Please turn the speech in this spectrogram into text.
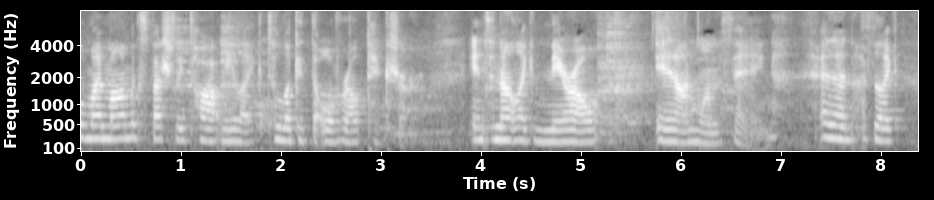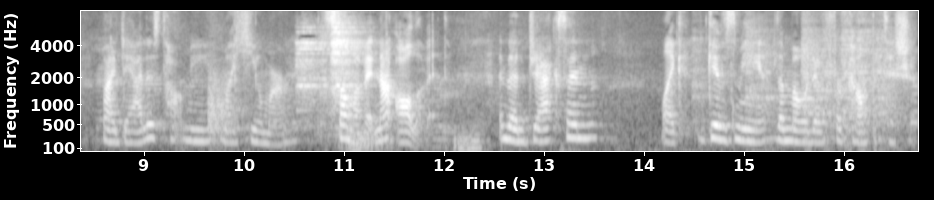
well, my mom especially taught me like to look at the overall picture and to not like narrow in on one thing. And then I feel like my dad has taught me my humor, some of it, not all of it. Mm-hmm. And then Jackson like gives me the motive for competition.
